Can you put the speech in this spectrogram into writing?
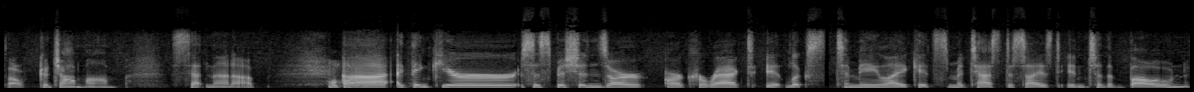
So good job, mom, setting that up. Uh, I think your suspicions are are correct. It looks to me like it's metastasized into the bone.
